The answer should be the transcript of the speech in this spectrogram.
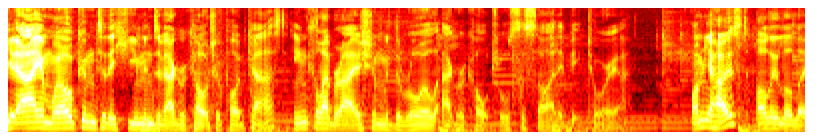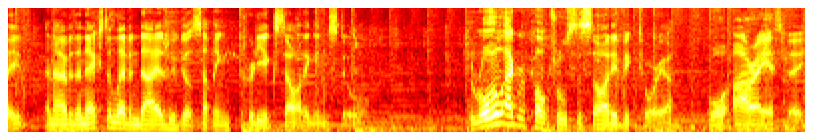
G'day and welcome to the Humans of Agriculture podcast in collaboration with the Royal Agricultural Society Victoria. I'm your host, Ollie Lalive, and over the next 11 days, we've got something pretty exciting in store. The Royal Agricultural Society Victoria, or RASV,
